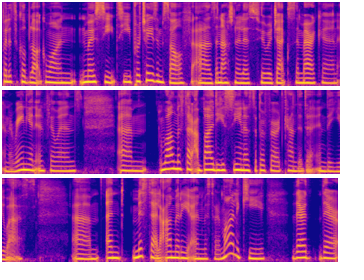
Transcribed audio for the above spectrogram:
Political bloc won most seats, he portrays himself as a nationalist who rejects American and Iranian influence, um, while Mr. Abadi is seen as the preferred candidate in the US. Um, and Mr. Al Amiri and Mr. Maliki, they're, they're,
